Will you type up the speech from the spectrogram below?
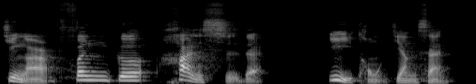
进而分割汉室的一统江山。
